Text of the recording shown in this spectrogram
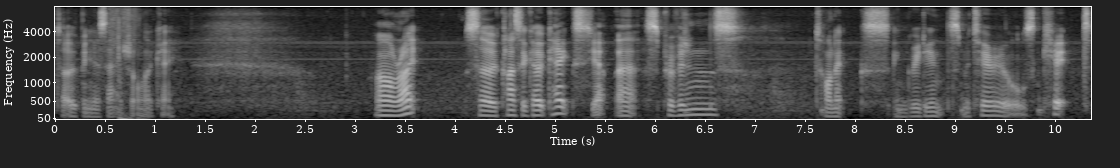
to open your satchel, okay. Alright, so classic oatcakes, yep, that's provisions, tonics, ingredients, materials, kit,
